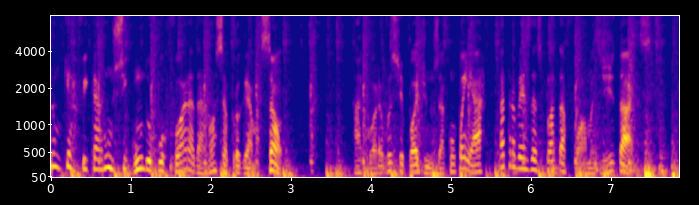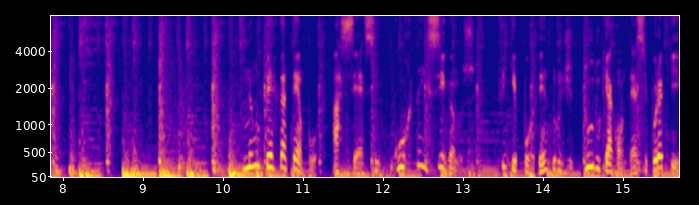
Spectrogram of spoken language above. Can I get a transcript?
Não quer ficar um segundo por fora da nossa programação? Agora você pode nos acompanhar através das plataformas digitais. Não perca tempo, acesse, curta e siga-nos. Fique por dentro de tudo o que acontece por aqui.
